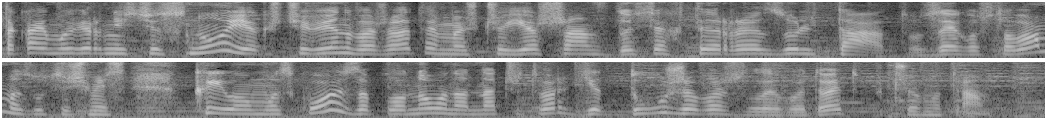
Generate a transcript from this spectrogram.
така ймовірність існує, якщо він вважатиме, що є шанс досягти результату. За його словами, зустріч між Києвом і Москвою запланована на четвер є дуже важливою. Давайте почуємо Трампа.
